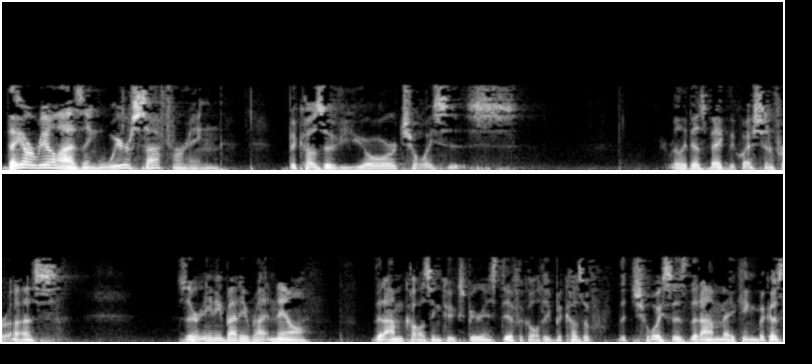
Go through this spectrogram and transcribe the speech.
They are realizing we're suffering because of your choices. It really does beg the question for us Is there anybody right now that I'm causing to experience difficulty because of the choices that I'm making? Because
